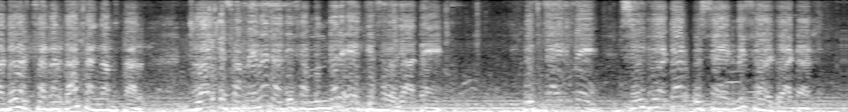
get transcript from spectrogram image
नदी और सागर का संगम स्थल। ज्वार के समय में नदी समुद्र एक जैसे हो जाते हैं। इस साइड में स्वीट वाटर उस साइड में सॉल्ट वाटर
